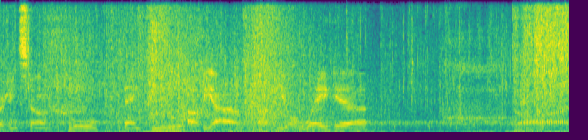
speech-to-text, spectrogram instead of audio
Purging stone. Cool. Thank you. I'll be out of your way here. God.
